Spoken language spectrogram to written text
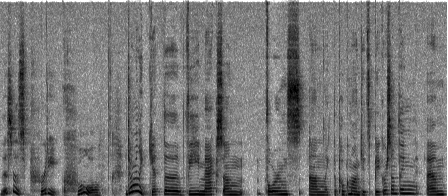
This is pretty cool. I don't really get the V Max um, forms, um, like the Pokemon gets big or something. Um,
